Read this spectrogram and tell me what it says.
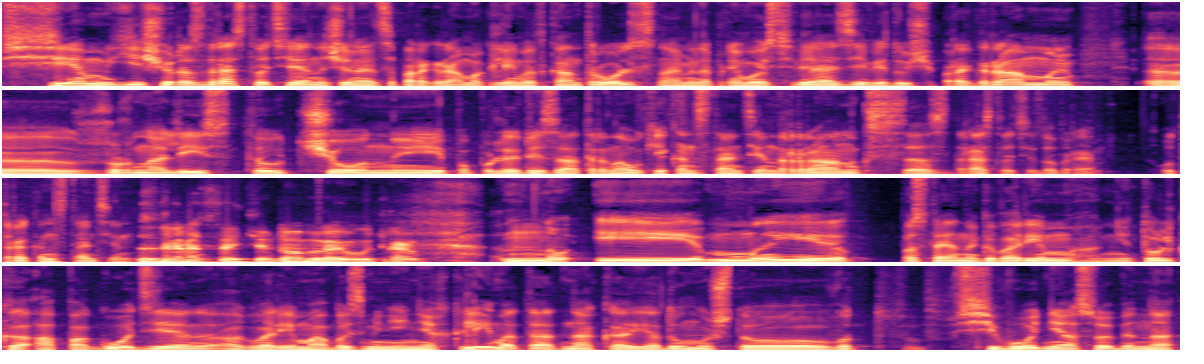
Всем еще раз здравствуйте. Начинается программа «Климат-контроль». С нами на прямой связи ведущий программы, э, журналист, ученый, популяризатор науки Константин Ранкс. Здравствуйте, доброе утро, Константин. Здравствуйте, доброе утро. Ну и мы постоянно говорим не только о погоде, а говорим об изменениях климата, однако я думаю, что вот сегодня особенно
